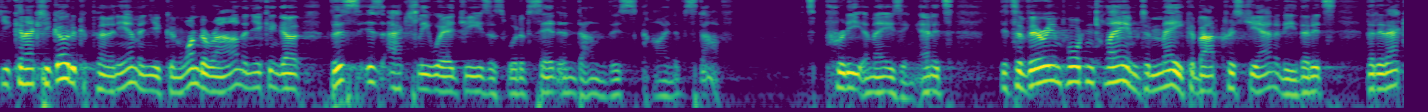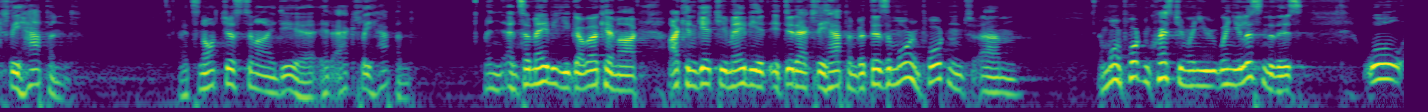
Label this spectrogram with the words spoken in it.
You can actually go to Capernaum and you can wander around and you can go, this is actually where Jesus would have said and done this kind of stuff. It's pretty amazing. And it's, it's a very important claim to make about Christianity that, it's, that it actually happened. It's not just an idea, it actually happened. And, and so maybe you go, okay, Mark, I can get you, maybe it, it did actually happen, but there's a more important, um, a more important question when you, when you listen to this. Well,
